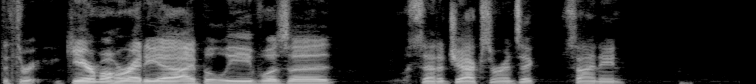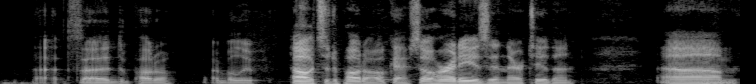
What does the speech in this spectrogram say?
the three. Guillermo Heredia, I believe, was a was that a Jack Zduriencik signing? It's uh, Dipoto, I believe. Oh, it's a Dipoto. Okay, so Heredia is in there too. Then, um,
